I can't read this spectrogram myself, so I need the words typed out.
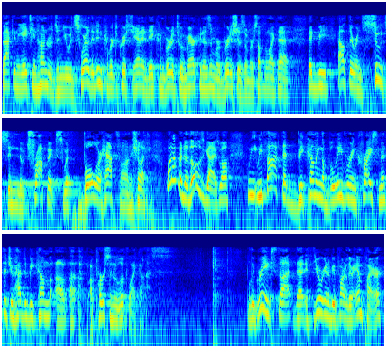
back in the 1800s, and you would swear they didn't convert to Christianity, they converted to Americanism or Britishism or something like that. They'd be out there in suits in the tropics with bowler hats on, and you're like, what happened to those guys? Well, we, we thought that becoming a believer in Christ meant that you had to become a, a, a person who looked like us. Well, the Greeks thought that if you were going to be a part of their empire,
